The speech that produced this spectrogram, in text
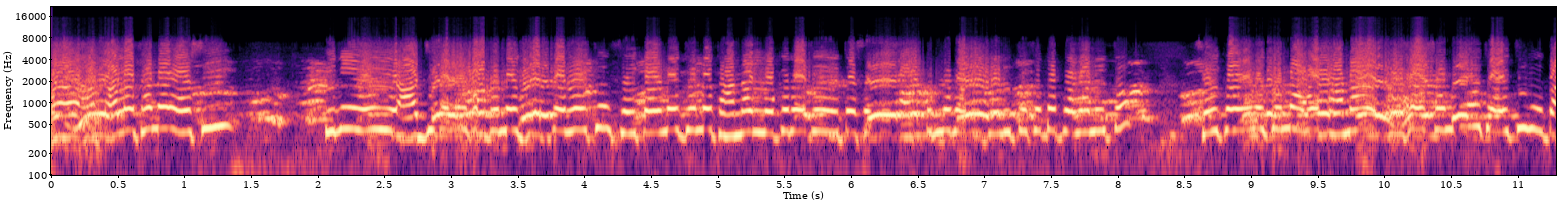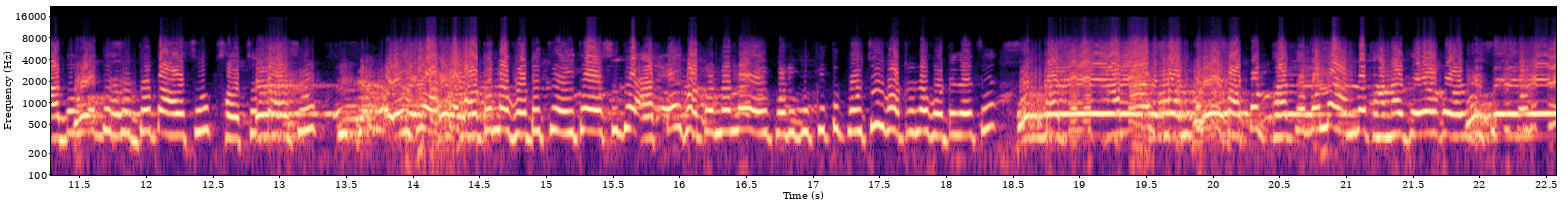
হ্যাঁ, থানার ওসি তিনি এই আজকের ঘটনায় গ্রেপ্তার হয়েছেন। সেই কারণের জন্য থানার লোকেরা যে এটার সাথে সম্পূর্ণভাবে জড়িত সেটা প্রমাণিত। সেই কারণের জন্য আমরা থানা প্রশাসনকেও চাইছি যে তাদের মধ্যে শুদ্ধতা আসুক স্বচ্ছতা আসুক। এই যে একটা ঘটনা ঘটেছে এইটা শুধু একটাই ঘটনা নয় এই পরিপ্রেক্ষিতে প্রচুর ঘটনা ঘটে গেছে। থানার সম্পূর্ণ থাকে বলে আমরা থানা দেওয়া কর্মসূচি করেছি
